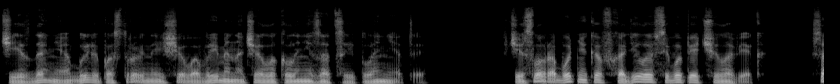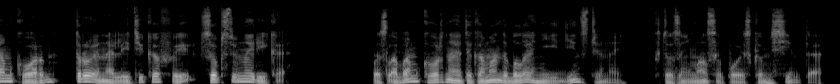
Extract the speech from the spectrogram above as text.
чьи здания были построены еще во время начала колонизации планеты. В число работников входило всего пять человек. Сам Корн, трое аналитиков и, собственно, Рика. По словам Корна, эта команда была не единственной, кто занимался поиском Синта.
